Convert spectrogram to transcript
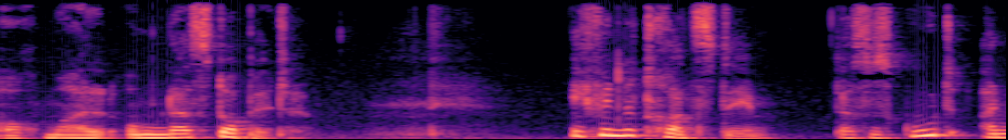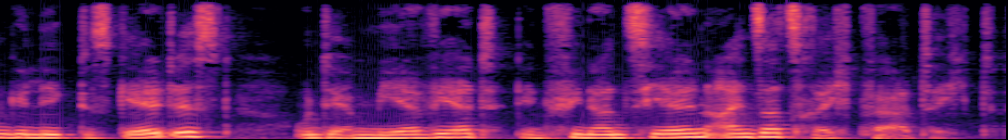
auch mal um das Doppelte. Ich finde trotzdem, dass es gut angelegtes Geld ist und der Mehrwert den finanziellen Einsatz rechtfertigt.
